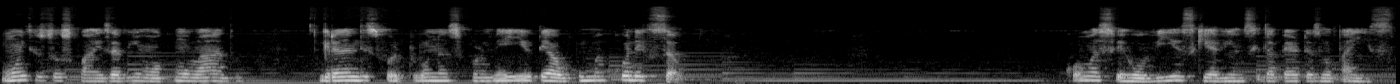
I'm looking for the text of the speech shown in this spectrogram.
muitos dos quais haviam acumulado grandes fortunas por meio de alguma conexão com as ferrovias que haviam sido abertas no país.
